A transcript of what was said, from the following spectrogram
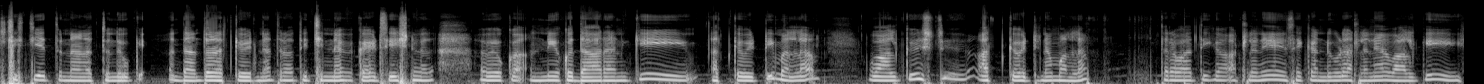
స్టిచ్ చేస్తున్నాను వస్తుంది ఓకే దాంతో అతకబెట్టిన తర్వాత చిన్నగా కైట్స్ వేసిన కదా అవి ఒక అన్నీ ఒక దారానికి అతకబెట్టి మళ్ళీ వాల్కి అతకబెట్టిన మళ్ళీ తర్వాత ఇక అట్లనే సెకండ్ కూడా అట్లనే వాళ్ళకి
